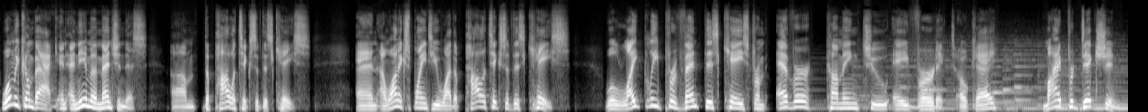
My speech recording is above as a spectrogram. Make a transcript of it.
when we come back, and, and Neama mentioned this, um, the politics of this case. And I want to explain to you why the politics of this case will likely prevent this case from ever coming to a verdict, okay? My prediction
